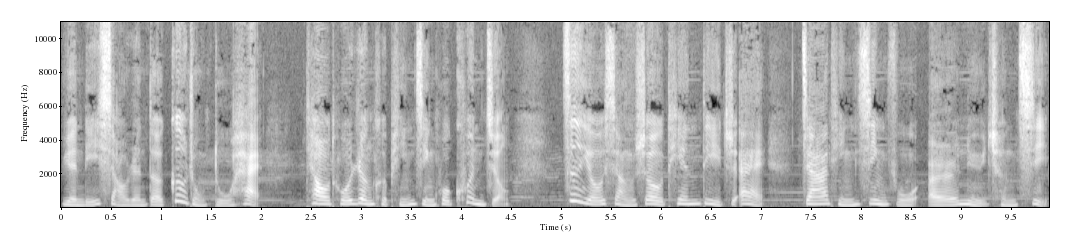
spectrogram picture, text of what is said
远离小人的各种毒害，跳脱任何瓶颈或困窘，自由享受天地之爱。家庭幸福，儿女成器，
